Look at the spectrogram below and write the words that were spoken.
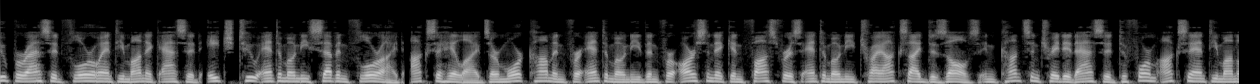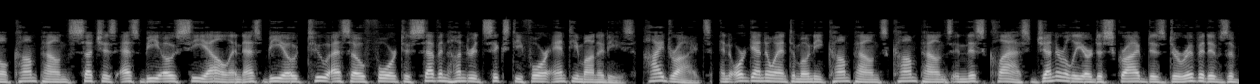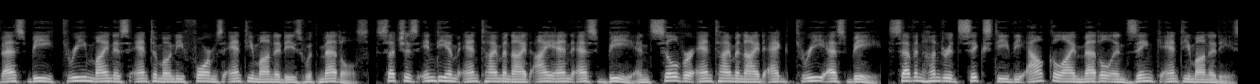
superacid fluoroantimonic acid H2 antimony 7 fluoride. Oxyhalides are more common for antimony than for arsenic and phosphorus. Antimony trioxide dissolves in concentrated acid to form oxyantimonal compounds such as SbOCl and SbO2SO4 to 764 antimonides, hydrides, and organoantimony compounds. Compounds in this class generally are described as derivatives of Sb3- antimony forms antimonides with metals, such as indium antimonide INSB and silver antimonide Ag3Sb. 760 The alkali metal and zinc antimonides,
